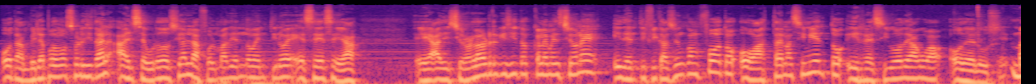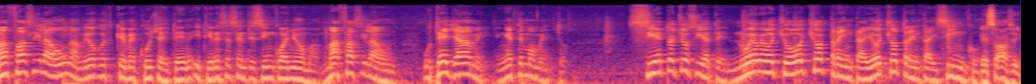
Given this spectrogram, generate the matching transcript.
o también le podemos solicitar al Seguro Social la forma 1099 SSA. Eh, adicional a los requisitos que le mencioné, identificación con foto o acta de nacimiento y recibo de agua o de luz. Eh, Más fácil aún, amigo que- me escucha y, tiene- y tiene 65 años o más. Más fácil aún. Usted llame en este momento. 787-988-3835. Eso es así.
